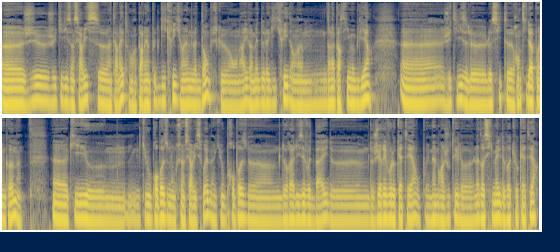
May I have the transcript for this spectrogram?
J'utilise un service euh, internet. On va parler un peu de geekery quand même là-dedans, puisque on arrive à mettre de la geekery dans la, dans la partie immobilière. Euh, J'utilise le, le, site rentila.com. Euh, qui euh, qui vous propose donc c'est un service web qui vous propose de, de réaliser votre bail, de, de gérer vos locataires. Vous pouvez même rajouter l'adresse email de votre locataire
